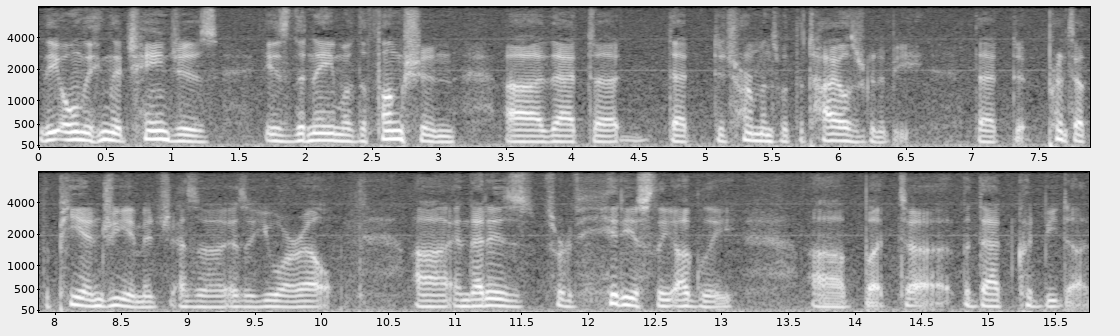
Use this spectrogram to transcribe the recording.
The only thing that changes is the name of the function uh, that uh, that determines what the tiles are going to be. That prints out the PNG image as a as a URL, uh, and that is sort of hideously ugly, uh, but uh, but that could be done.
